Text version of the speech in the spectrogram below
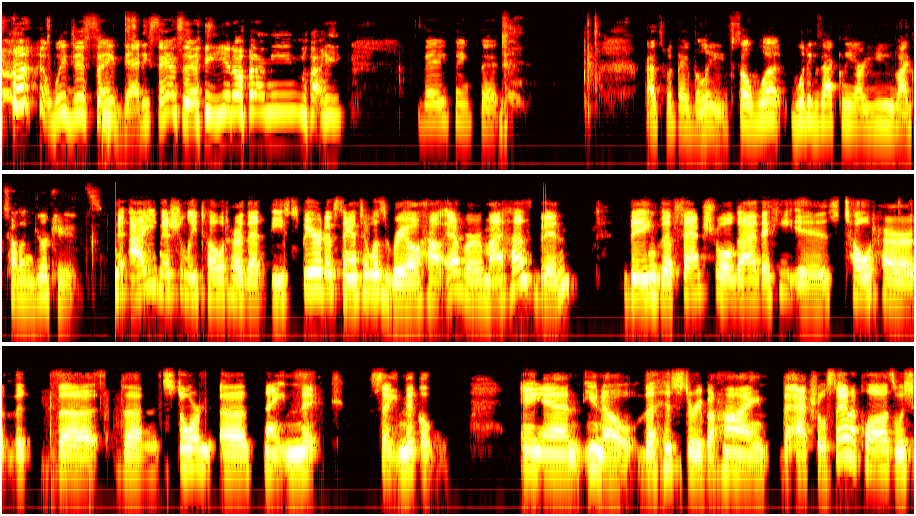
we just say daddy Santa, you know what I mean? Like they think that that's what they believe. So what what exactly are you like telling your kids? I initially told her that the spirit of Santa was real. However, my husband, being the factual guy that he is, told her the the the story of Saint Nick, Saint Nicholas. And, you know, the history behind the actual Santa Claus, which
